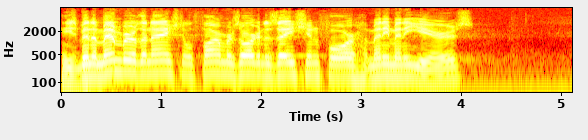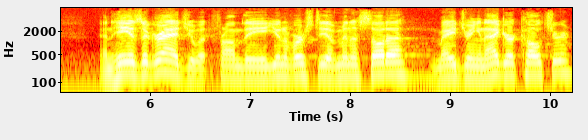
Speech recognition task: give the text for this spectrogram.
He's been a member of the National Farmers Organization for many, many years, and he is a graduate from the University of Minnesota, majoring in agriculture.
